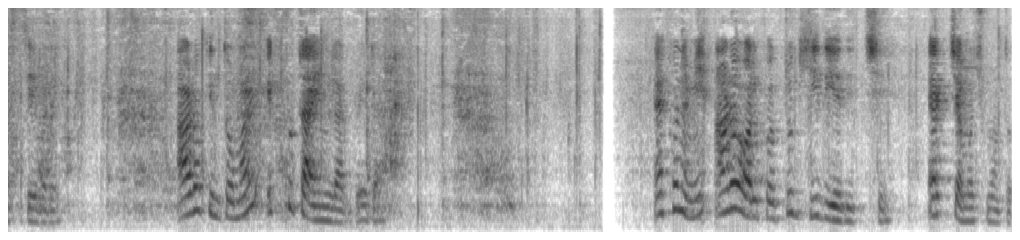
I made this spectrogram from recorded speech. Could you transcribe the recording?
আসছে এবারে। আরও কিন্তু আমার একটু টাইম লাগবে এটা। এখন আমি আরও অল্প একটু ঘি দিয়ে দিচ্ছি। এক চামচ মতো।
